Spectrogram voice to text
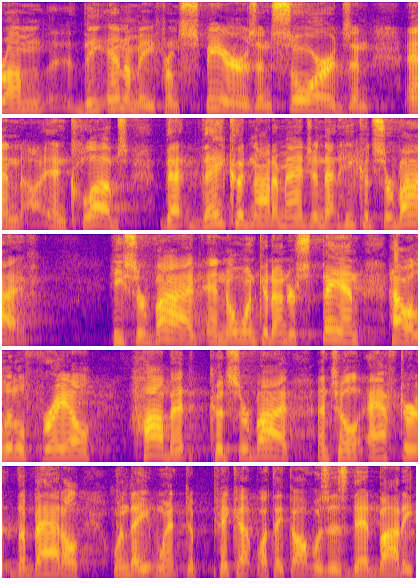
from the enemy, from spears and swords and, and, and clubs that they could not imagine that he could survive. He survived, and no one could understand how a little frail hobbit could survive until after the battle when they went to pick up what they thought was his dead body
